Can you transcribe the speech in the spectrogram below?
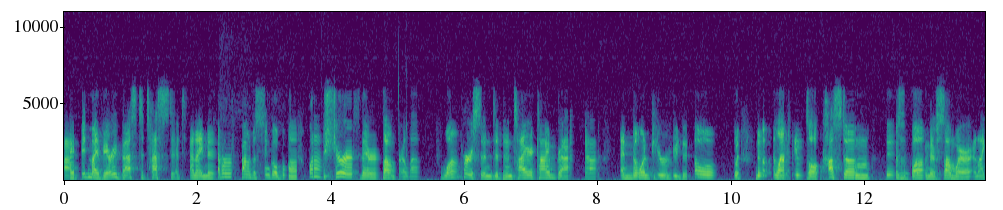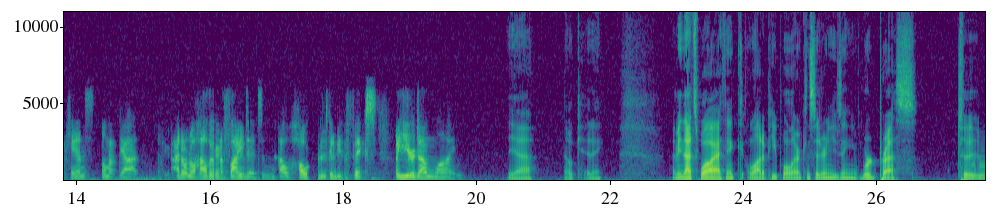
I did my very best to test it, and I never found a single bug. But I'm sure if there's somewhere left, one person did an entire time app, and no one peer reviewed it. Oh, no, like it was all custom. There's a bug in there somewhere, and I can't. Oh my god, I don't know how they're going to find it and how how hard it's going to be to fix a year down the line. Yeah, no kidding. I mean, that's why I think a lot of people are considering using WordPress to mm-hmm.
